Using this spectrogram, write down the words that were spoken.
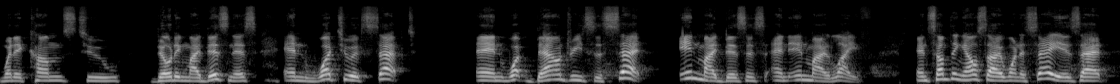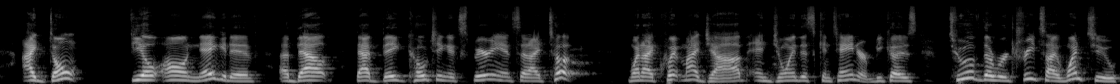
when it comes to building my business and what to accept and what boundaries to set in my business and in my life. And something else I want to say is that I don't feel all negative about that big coaching experience that I took when I quit my job and joined this container because two of the retreats I went to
